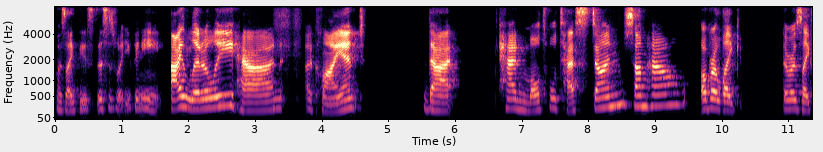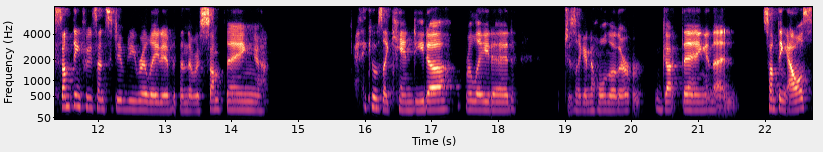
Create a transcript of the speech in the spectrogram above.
was like these this is what you can eat. I literally had a client that had multiple tests done somehow over like there was like something food sensitivity related, but then there was something, I think it was like candida related, is like a whole other gut thing. And then something else.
